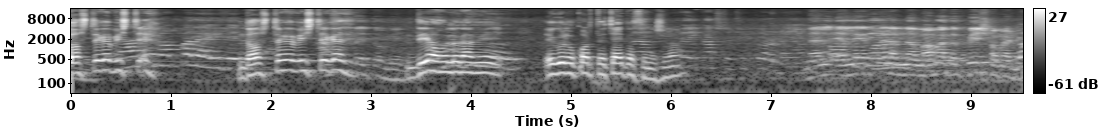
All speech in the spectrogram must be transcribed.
দশ টাকা, বিশ টাকা দশ টাকা, বিশ টাকা দেওয়া হলো আমি এগুলো করতে চাইতেছি না, শোনা। মামা তো বেশ সময় দেয়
